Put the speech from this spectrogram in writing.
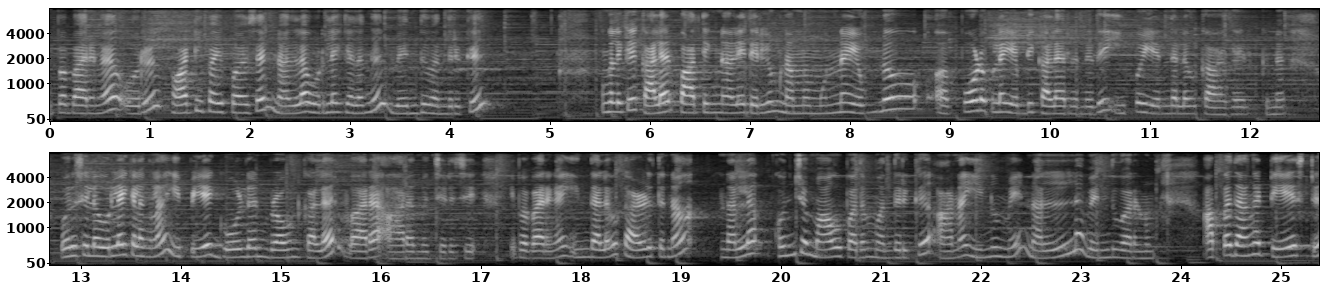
இப்போ பாருங்கள் ஒரு ஃபார்ட்டி ஃபைவ் பர்சன்ட் நல்லா உருளைக்கிழங்கு வெந்து வந்திருக்கு. உங்களுக்கு கலர் பார்த்திங்கனாலே தெரியும். நம்ம முன்னே எவ்வளோ போடக்குள்ளே எப்படி கலர் இருந்தது இப்போ எந்த அளவுக்கு ஆக இருக்குன்னு. ஒரு சில உருளைக்கிழங்குலாம் இப்போயே கோல்டன் ப்ரௌன் கலர் வர ஆரம்பிச்சிடுச்சு. இப்போ பாருங்கள் இந்த அளவுக்கு அழுத்துனா நல்லா கொஞ்சம் மாவு பதம் வந்திருக்கு. ஆனால் இன்னுமே நல்லா வெந்து வரணும். அப்போ தாங்க டேஸ்ட்டு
